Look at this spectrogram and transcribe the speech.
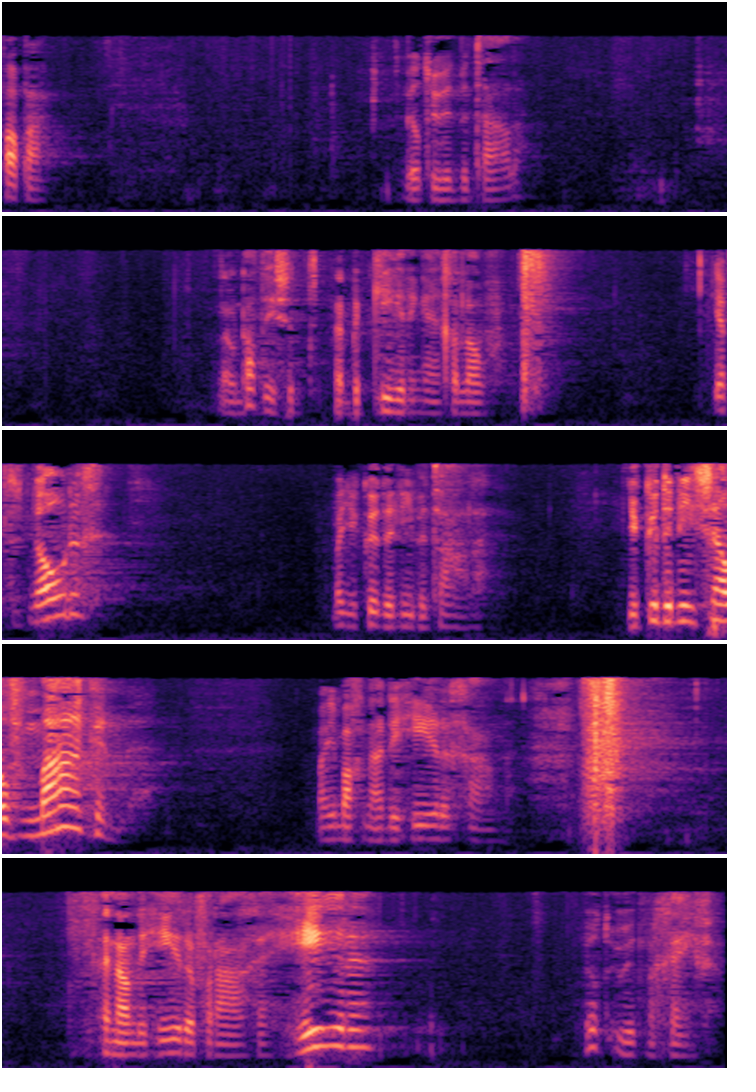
Papa, wilt u het betalen? Nou, dat is het met bekering en geloof. Je hebt het nodig, maar je kunt het niet betalen. Je kunt het niet zelf maken. Maar je mag naar de Here gaan. En aan de Here vragen. Here, wilt u het me geven?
